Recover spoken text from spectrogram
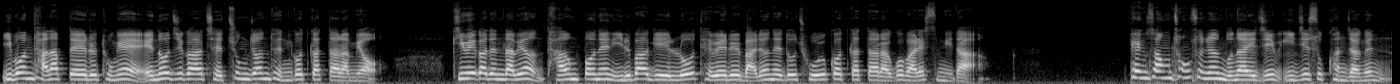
이번 단합대회를 통해 에너지가 재충전된 것 같다라며 기회가 된다면 다음번엔 1박 2일로 대회를 마련해도 좋을 것 같다라고 말했습니다. 팽성 청소년 문화의 집 이지숙 관장은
